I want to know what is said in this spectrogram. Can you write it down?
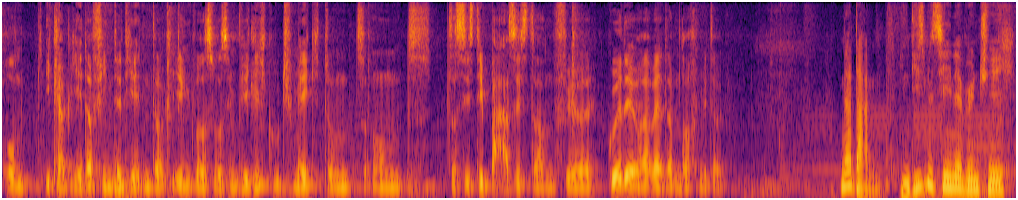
Und ich glaube, jeder findet jeden Tag irgendwas, was ihm wirklich gut schmeckt und, und das ist die Basis dann für gute Arbeit am Nachmittag. Na dann, in diesem Sinne wünsche ich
